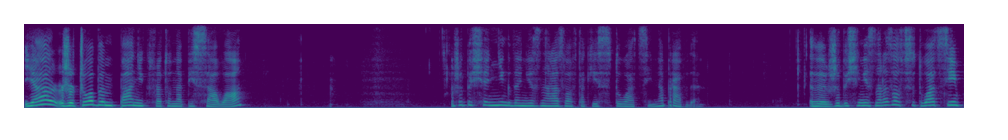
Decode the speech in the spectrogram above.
ja życzyłabym pani, która to napisała, żeby się nigdy nie znalazła w takiej sytuacji, naprawdę. E, żeby się nie znalazła w sytuacji,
